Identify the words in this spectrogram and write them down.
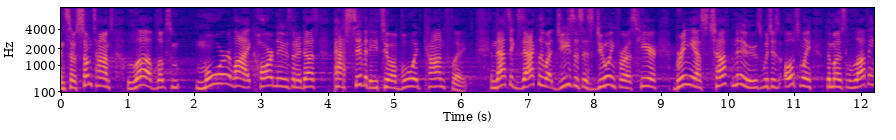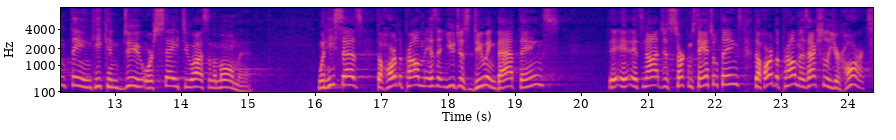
And so sometimes love looks more like hard news than it does passivity to avoid conflict. And that's exactly what Jesus is doing for us here, bringing us tough news, which is ultimately the most loving thing he can do or say to us in the moment. When he says the heart of the problem isn't you just doing bad things, it's not just circumstantial things. The heart of the problem is actually your heart.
